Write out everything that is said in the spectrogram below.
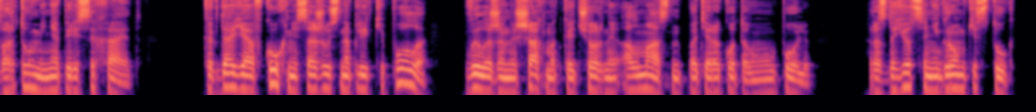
Во рту у меня пересыхает. Когда я в кухне сажусь на плитке пола, выложенный шахматкой черный алмаз по терракотовому полю, раздается негромкий стук,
